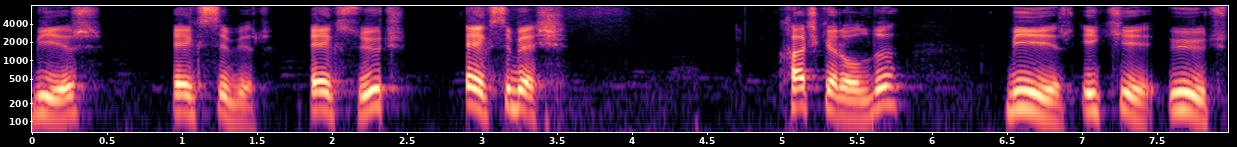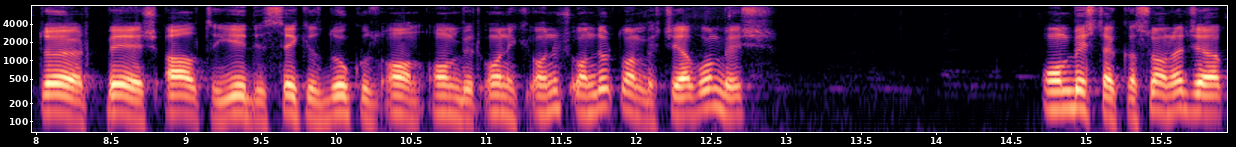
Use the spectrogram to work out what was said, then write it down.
1, eksi 1, eksi 3, eksi 5. Kaç kere oldu? 1, 2, 3, 4, 5, 6, 7, 8, 9, 10, 11, 12, 13, 14, 15. Cevap 15. 15 dakika sonra cevap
